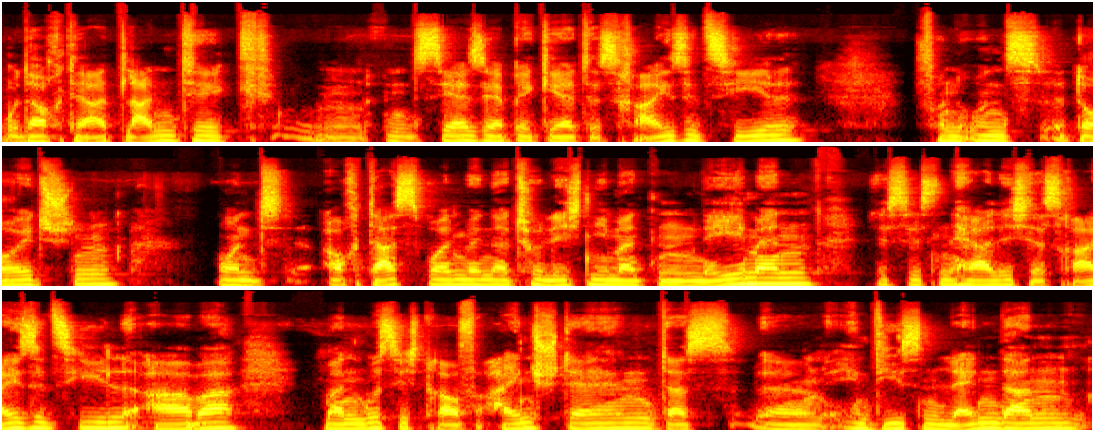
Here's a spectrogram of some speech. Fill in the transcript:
oder auch der Atlantik hm, ein sehr, sehr begehrtes Reiseziel von uns Deutschen. Und auch das wollen wir natürlich niemanden nehmen. Es ist ein herrliches Reiseziel, aber man muss sich darauf einstellen, dass äh, in diesen Ländern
